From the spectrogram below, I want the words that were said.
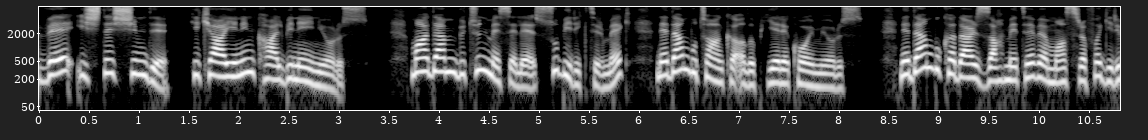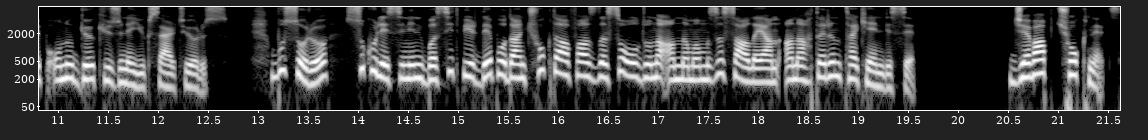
Ve işte şimdi hikayenin kalbine iniyoruz. Madem bütün mesele su biriktirmek, neden bu tankı alıp yere koymuyoruz? Neden bu kadar zahmete ve masrafa girip onu gökyüzüne yükseltiyoruz? Bu soru, su kulesinin basit bir depodan çok daha fazlası olduğunu anlamamızı sağlayan anahtarın ta kendisi. Cevap çok net.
